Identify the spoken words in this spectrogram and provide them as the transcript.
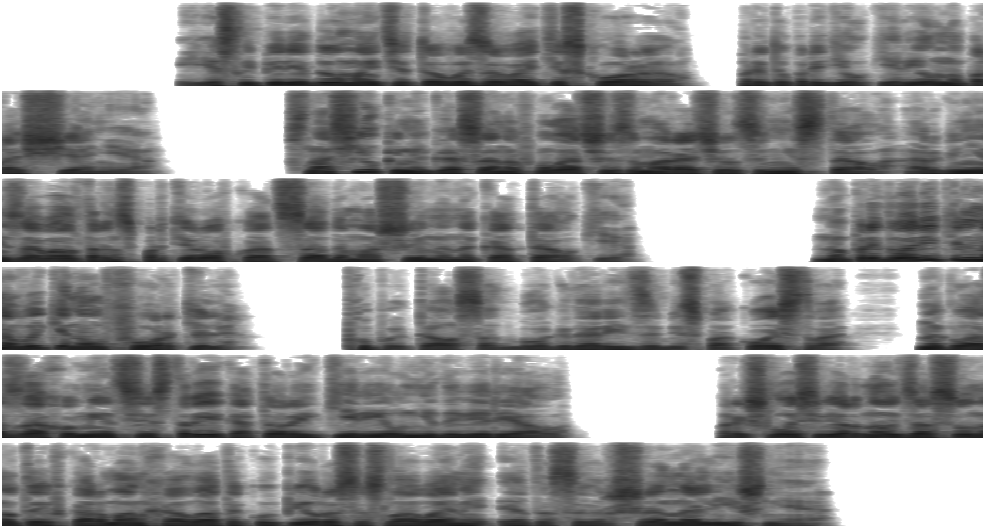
«Если передумаете, то вызывайте скорую», — предупредил Кирилл на прощание. С носилками Гасанов-младший заморачиваться не стал, организовал транспортировку отца до машины на каталке. Но предварительно выкинул фортель. Попытался отблагодарить за беспокойство на глазах у медсестры, которой Кирилл не доверял. Пришлось вернуть засунутые в карман халата купюры со словами «это совершенно лишнее».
